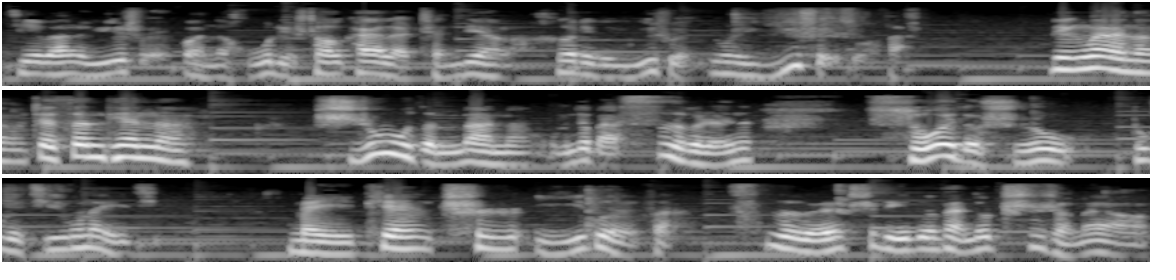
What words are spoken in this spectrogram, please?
接完了雨水，灌到壶里烧开了，沉淀了，喝这个雨水，用这雨水做饭。另外呢，这三天呢，食物怎么办呢？我们就把四个人所有的食物都给集中在一起，每天吃一顿饭。四个人吃的一顿饭都吃什么呀？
